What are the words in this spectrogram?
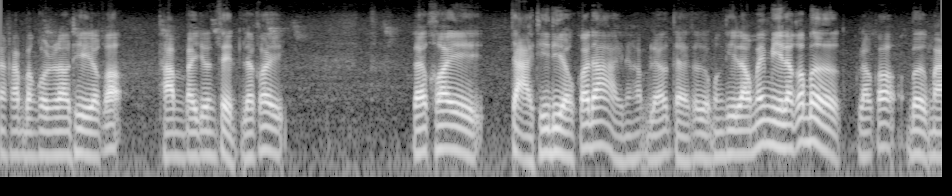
นะครับ บางคนเราทีเราก็ทำไปจนเสร็จแล้วค่อย แล้วค่อยจ่ายทีเดียวก็ได้นะครับ แล้วแต่สะดวกบางทีเราไม่มีเราก็เบิกเราก็เบิกมา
